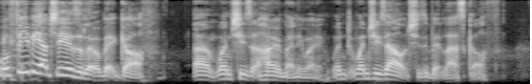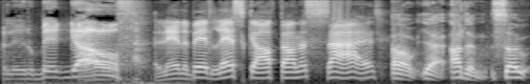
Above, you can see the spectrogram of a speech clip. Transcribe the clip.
Well, Phoebe actually is a little bit goth. Um, when she's at home, anyway. When when she's out, she's a bit less goth. A little bit goth. A little bit less goth on the side. Oh yeah, Adam. So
